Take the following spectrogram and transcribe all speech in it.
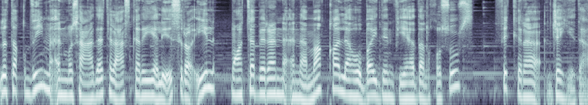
لتقديم المساعدات العسكرية لإسرائيل معتبرا أن ما قاله بايدن في هذا الخصوص فكرة جيدة.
